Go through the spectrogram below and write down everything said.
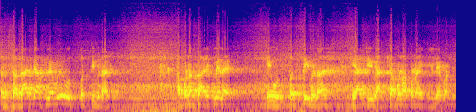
आणि सदाची असल्यामुळे उत्पत्ती विनाश आपण असं ऐकलेलं आहे की उत्पत्ती विनाश याची व्याख्या पण आपण ऐकलेली आहे मागे.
